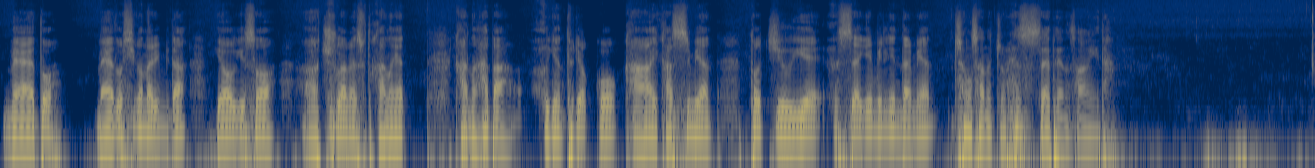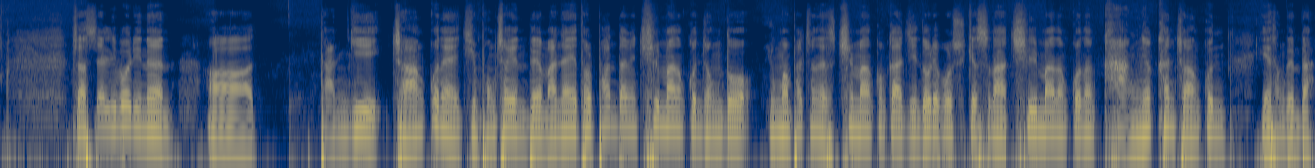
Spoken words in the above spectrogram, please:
매도 매도 시그널입니다. 여기서 아, 추가 매수도 가능했, 가능하다 의견 드렸고 강하게 갔으면 도지 위에 세게 밀린다면 청산을 좀 했었어야 되는 상황이다. 자 셀리버리는 어, 단기 저항권에 지금 봉착했는데 만약에 돌파한다면 7만원권 정도 68,000원에서 7만원권까지 노려볼 수 있겠으나 7만원권은 강력한 저항권 예상된다.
